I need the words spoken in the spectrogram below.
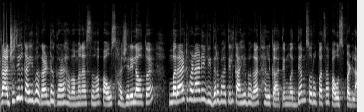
राज्यातील काही भागात ढगाळ हवामानासह पाऊस हजेरी लावतोय. मराठवाडा आणि विदर्भातील काही भागात हलका ते मध्यम स्वरूपाचा पाऊस पडला.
